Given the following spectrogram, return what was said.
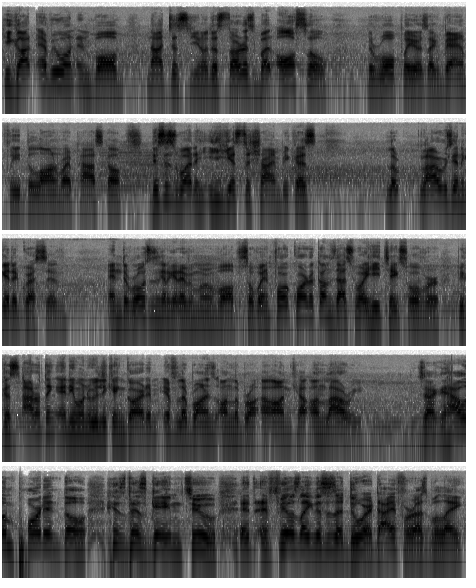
He got everyone involved, not just you know the starters, but also the role players like Van Fleet, Delon, Wright, Pascal. This is what he gets to shine because Lowry's going to get aggressive and the DeRozan's going to get everyone involved. So when fourth quarter comes, that's where he takes over because I don't think anyone really can guard him if LeBron is on LeBron uh, on on Lowry. Exactly. How important though is this game too? It, it feels like this is a do or die for us, but like,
